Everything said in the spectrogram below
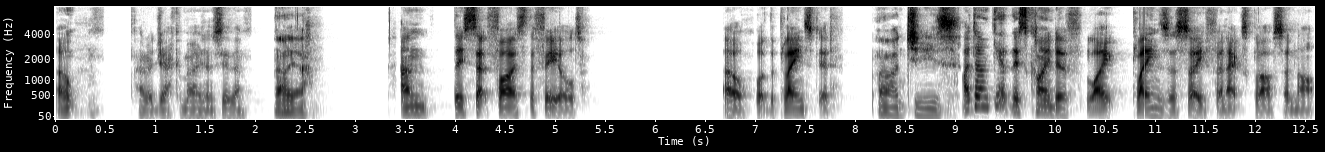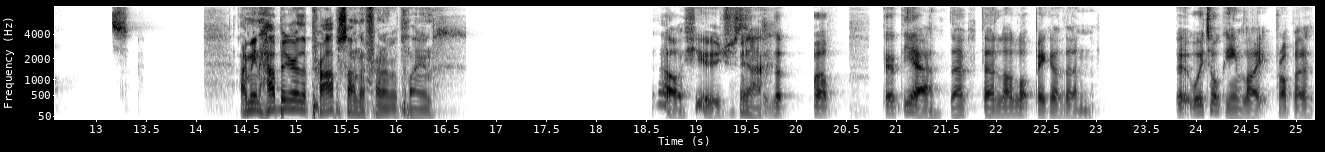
oh, had a jack emergency then, Oh yeah. and they set fire to the field. Oh, what the planes did. Oh jeez. I don't get this kind of like planes are safe and X class are not. I mean, how big are the props on the front of a plane? Oh, huge. Yeah. The, well, yeah, they're they're a lot bigger than. But We're talking like proper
